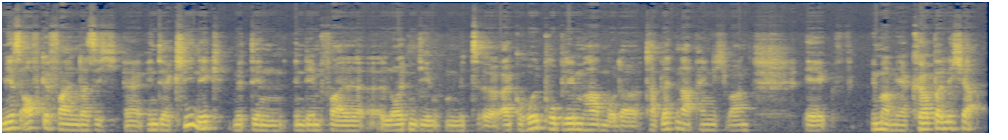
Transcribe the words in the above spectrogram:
mir ist aufgefallen, dass ich äh, in der Klinik mit den, in dem Fall äh, Leuten, die mit äh, Alkoholproblemen haben oder tablettenabhängig waren, äh, immer mehr körperliche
